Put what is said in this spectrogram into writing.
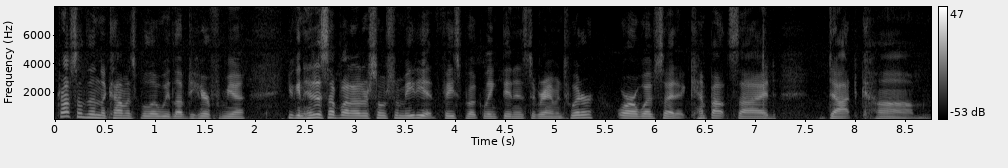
drop something in the comments below. We'd love to hear from you. You can hit us up on other social media at Facebook, LinkedIn, Instagram, and Twitter, or our website at kempoutside.com.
